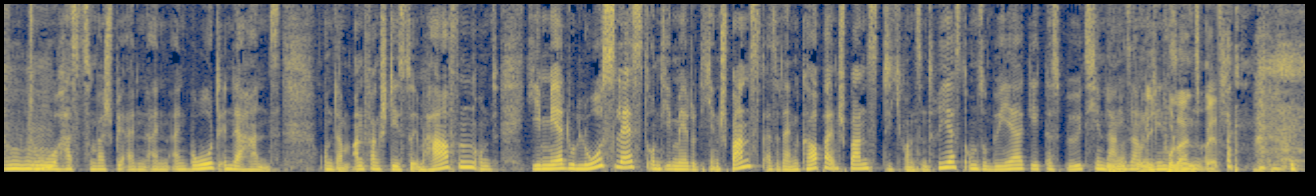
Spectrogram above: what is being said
Du hast zum Beispiel ein, ein, ein Boot in der Hand und am Anfang stehst du im Hafen und je mehr du loslässt und je mehr du dich entspannst, also deinen Körper entspannst, dich konzentrierst, umso mehr geht das Bötchen langsam und in ich den puller Sonnen- ins Bett.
